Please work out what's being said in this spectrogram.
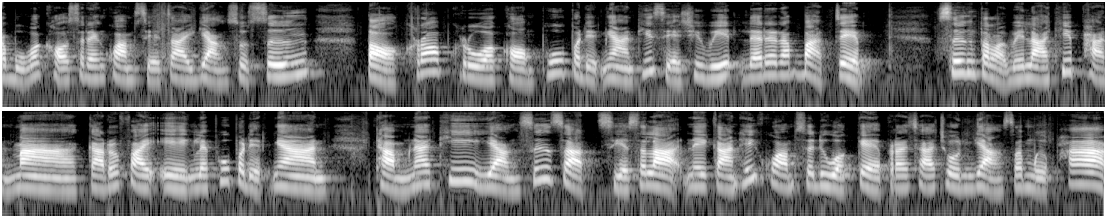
ระบุว่าขอแสดงความเสียใจอย่างสุดซึ้ง ต่อครอบครัวของผู้ปฏิบัติงานที่เสียชีวิตและได้รับบาดเจ็บ ซึ่งตลอดเวลาที่ผ่านมาการรถไฟเองและผู้ปฏิบัติงานทำหน้าที่อย่างซื่อสัตย์เสียสละในการให้ความสะดวกแก่ประชาชนอย่างเสมอภาค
